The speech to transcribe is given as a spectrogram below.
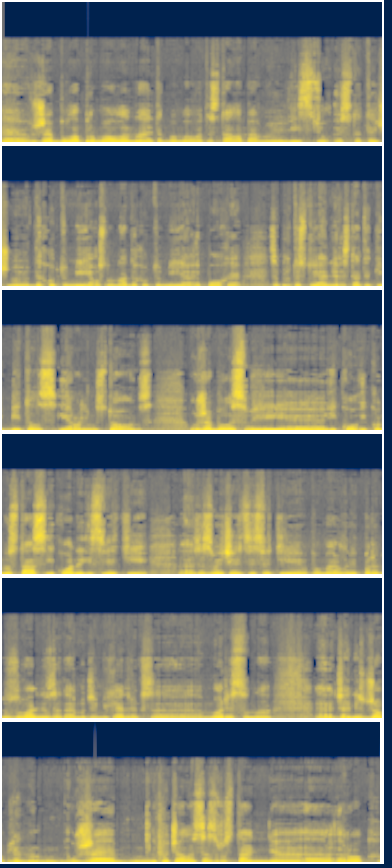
Е, вже була промовлена і так би мовити, стала певною вістю естетичною дихотомія, основна дихотомія епохи це протистояння естетики Beatles і Rolling Stones. Уже були свої е, іко, іконостас, ікони і святі. Е, зазвичай ці святі померли від передозування. Згадаємо Джиммі Хендрікса, Моррісона, Дженіс Джоплін. Уже почалося зростання рок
